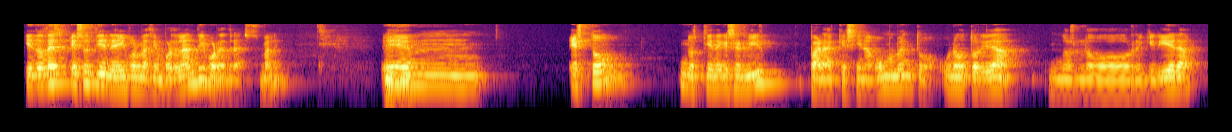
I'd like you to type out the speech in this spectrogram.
Y entonces eso tiene información por delante y por detrás, ¿vale? Em, esto nos tiene que servir para que si en algún momento una autoridad nos lo requiriera,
